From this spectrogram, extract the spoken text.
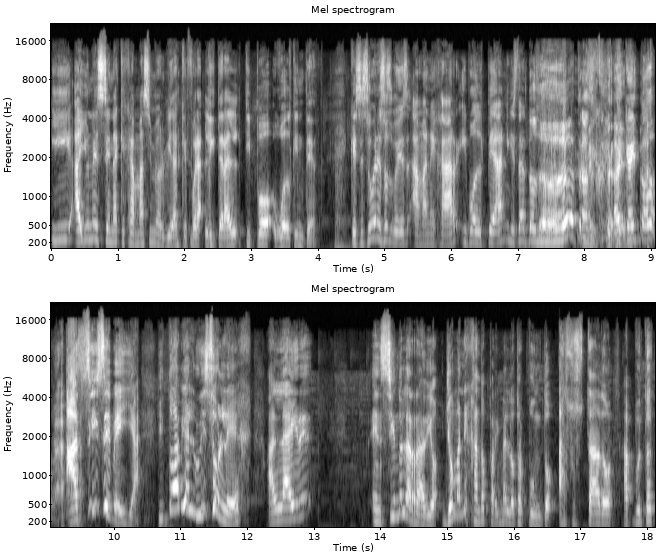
y hay una escena que jamás se me olvida que fuera literal tipo Walking Dead. Que se suben esos güeyes a manejar y voltean y están todos ¡ah! atrás, acá y todo. Así se veía. Y todavía Luis Oleg al aire enciendo la radio, yo manejando para irme al otro punto, asustado, a punto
